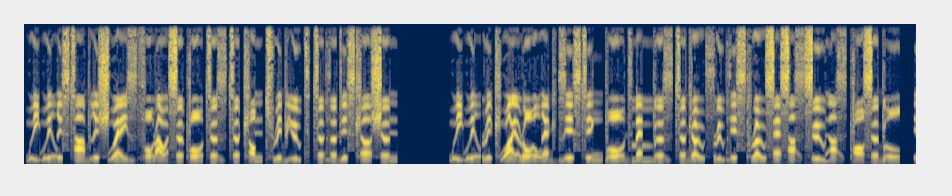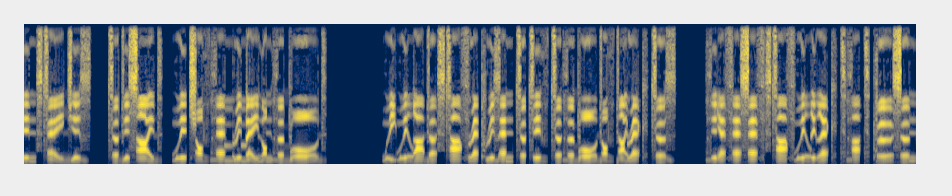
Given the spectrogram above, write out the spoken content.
We will establish ways for our supporters to contribute to the discussion. We will require all existing board members to go through this process as soon as possible, in stages, to decide which of them remain on the board. We will add a staff representative to the board of directors. The FSF staff will elect that person.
